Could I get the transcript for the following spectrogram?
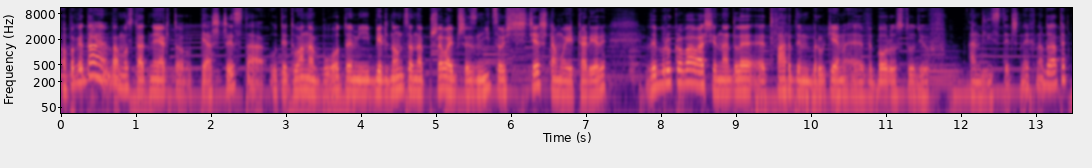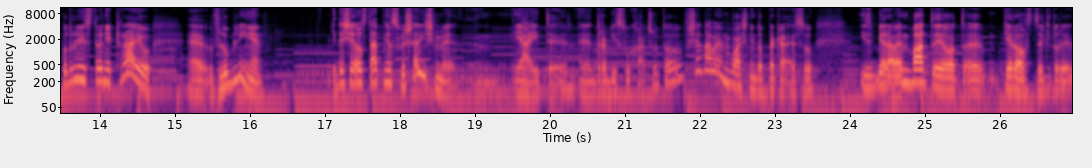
Opowiadałem wam ostatnio, jak to piaszczysta, utytułana błotem i biegnąca na przełaj przez nicość ścieżka mojej kariery wybrukowała się nagle e, twardym brukiem e, wyboru studiów anglistycznych. Na dodatek po drugiej stronie kraju, e, w Lublinie. Kiedy się ostatnio słyszeliśmy, mm, ja i ty, drogi słuchaczu, to wsiadałem właśnie do PKS-u i zbierałem baty od kierowcy, który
